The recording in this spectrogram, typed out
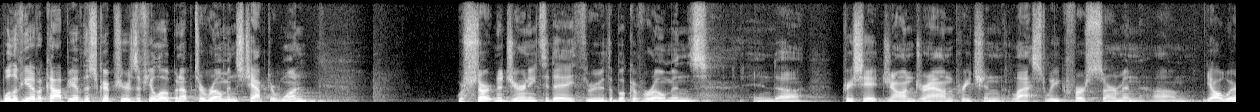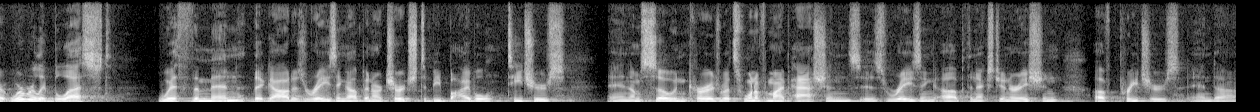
Well, if you have a copy of the scriptures, if you'll open up to Romans chapter 1, we're starting a journey today through the book of Romans. And uh, appreciate John Drown preaching last week, first sermon. Um, y'all, we're, we're really blessed with the men that God is raising up in our church to be Bible teachers. And I'm so encouraged. That's one of my passions is raising up the next generation of preachers. And uh,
